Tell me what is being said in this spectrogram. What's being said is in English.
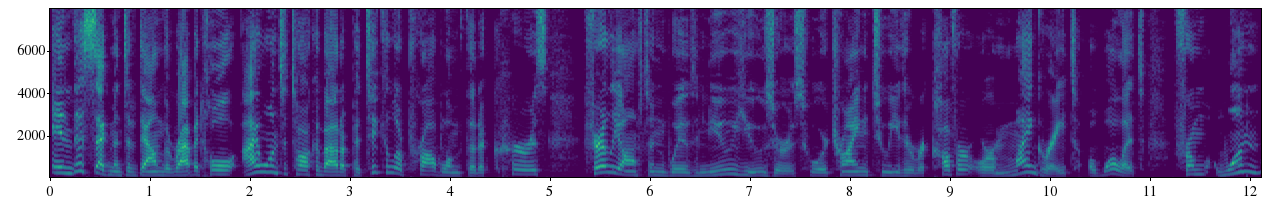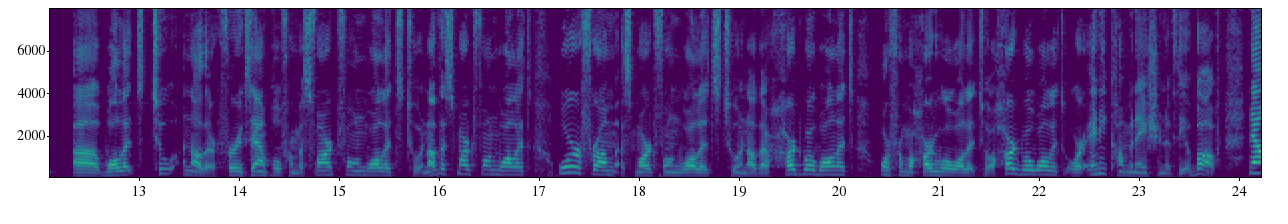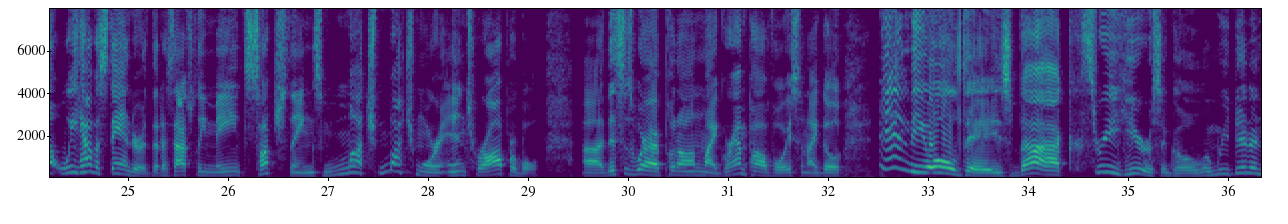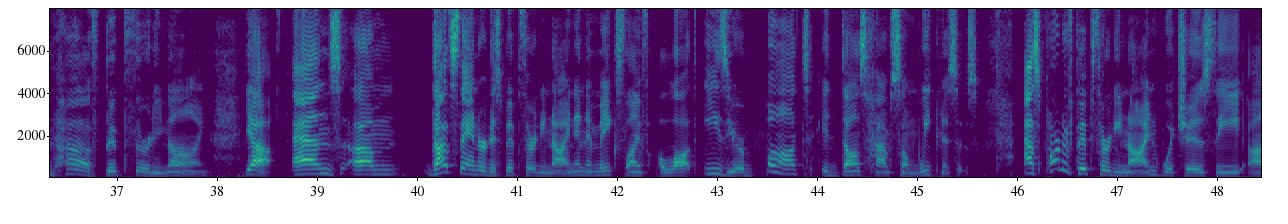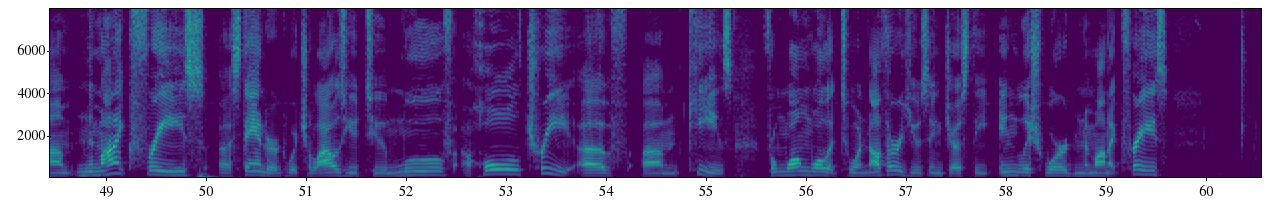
In this segment of Down the Rabbit Hole, I want to talk about a particular problem that occurs fairly often with new users who are trying to either recover or migrate a wallet from one uh, wallet to another. For example, from a smartphone wallet to another smartphone wallet, or from a smartphone wallet to another hardware wallet, or from a hardware wallet to a hardware wallet, or any combination of the above. Now, we have a standard that has actually made such things much, much more interoperable. Uh, this is where I put on my grandpa voice and I go, in the old days, back three years ago when we didn't have BIP39. Yeah, and um, that standard is BIP39 and it makes life a lot easier, but it does have some weaknesses. As part of BIP39, which is the um, mnemonic phrase uh, standard, which allows you to move a whole tree of um, keys from one wallet to another using just the English word mnemonic phrase,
